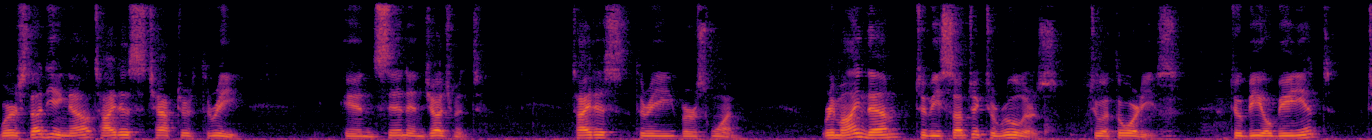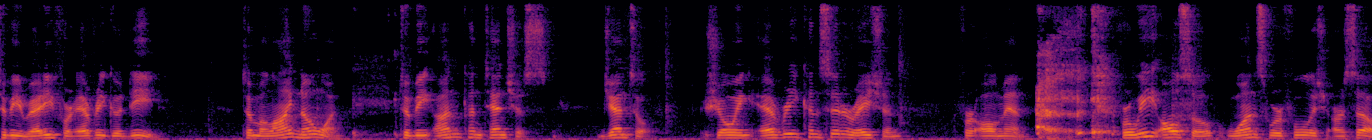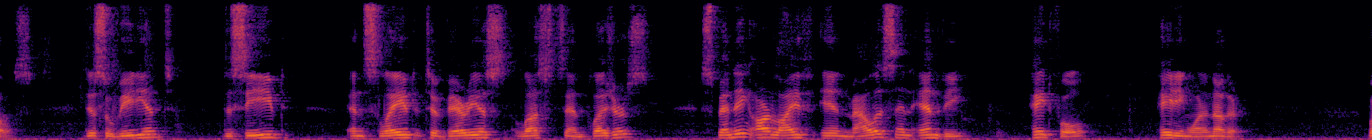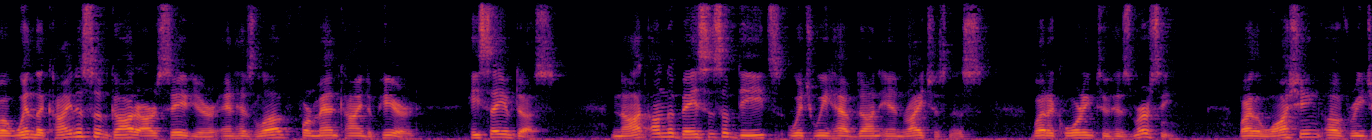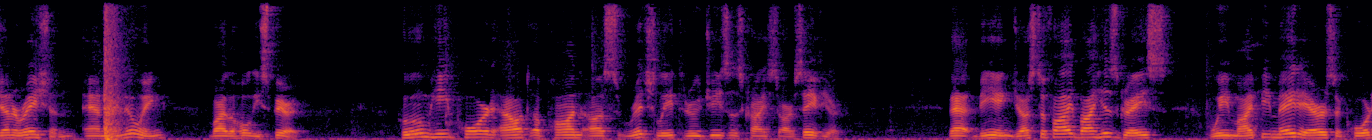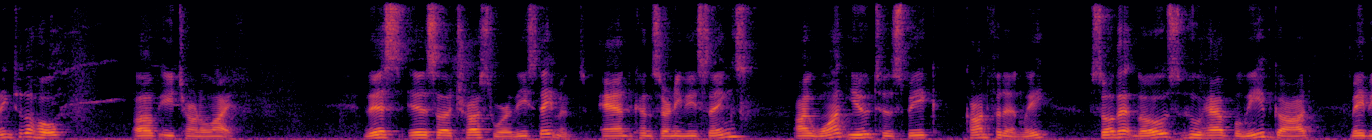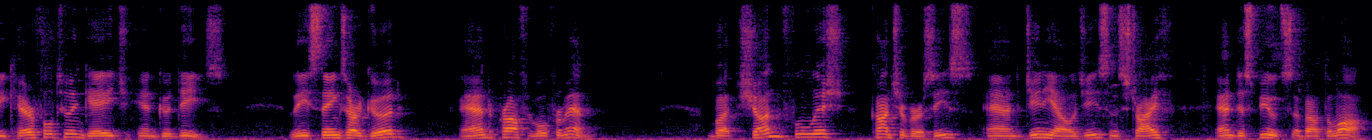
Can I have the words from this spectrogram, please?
We're studying now Titus chapter 3 in Sin and Judgment. Titus 3, verse 1. Remind them to be subject to rulers, to authorities, to be obedient, to be ready for every good deed, to malign no one, to be uncontentious, gentle, showing every consideration for all men. For we also once were foolish ourselves, disobedient deceived, enslaved to various lusts and pleasures, spending our life in malice and envy, hateful, hating one another. But when the kindness of God our Savior and his love for mankind appeared, he saved us, not on the basis of deeds which we have done in righteousness, but according to his mercy, by the washing of regeneration and renewing by the Holy Spirit whom he poured out upon us richly through Jesus Christ our Savior, that being justified by his grace, we might be made heirs according to the hope of eternal life. This is a trustworthy statement, and concerning these things, I want you to speak confidently, so that those who have believed God may be careful to engage in good deeds. These things are good and profitable for men but shun foolish controversies and genealogies and strife and disputes about the law,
